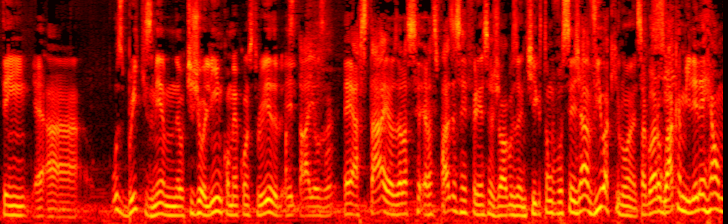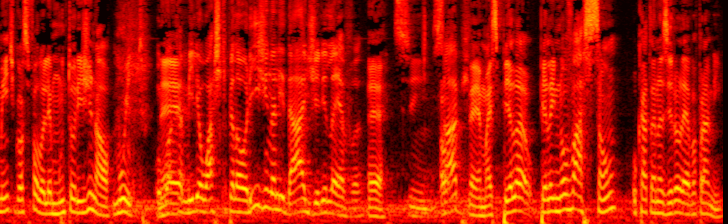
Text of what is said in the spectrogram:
tem é, a, os bricks mesmo, né? O tijolinho, como é construído. As ele- tiles, né? é, as tiles, elas, elas fazem essa referência a jogos antigos, então você já viu aquilo antes. Agora Sim. o Guacamole, ele é realmente, igual você falou, ele é muito original. Muito. O Né? Guacamole, eu acho que pela originalidade ele leva. É. Sim. Sabe? É, mas pela, pela inovação, o Katana Zero leva pra mim.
